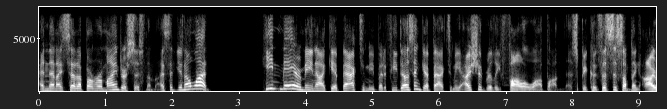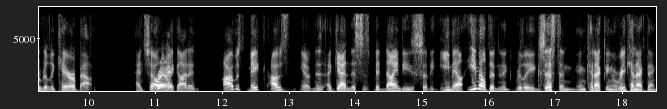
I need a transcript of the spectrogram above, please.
And then I set up a reminder system. I said, you know what? He may or may not get back to me, but if he doesn't get back to me, I should really follow up on this because this is something I really care about. And so Right. I got it. I was make I was you know again this is mid 90s so the email email didn't really exist in, in connecting and reconnecting.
